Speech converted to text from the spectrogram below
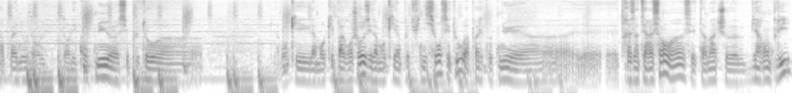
Après, nous, dans, les contenus, c'est plutôt. il, a manqué, pas grand-chose, il a manqué un peu de finition, c'est tout. Après, le contenu est, très intéressant. Hein. C'est un match bien rempli.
